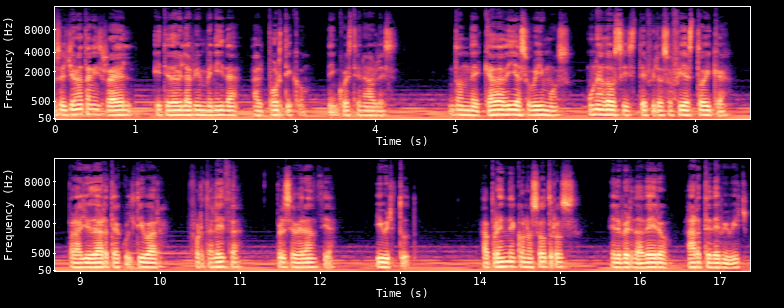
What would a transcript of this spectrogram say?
soy Jonathan Israel y te doy la bienvenida al Pórtico de Incuestionables, donde cada día subimos una dosis de filosofía estoica para ayudarte a cultivar fortaleza, perseverancia y virtud. Aprende con nosotros el verdadero arte de vivir.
